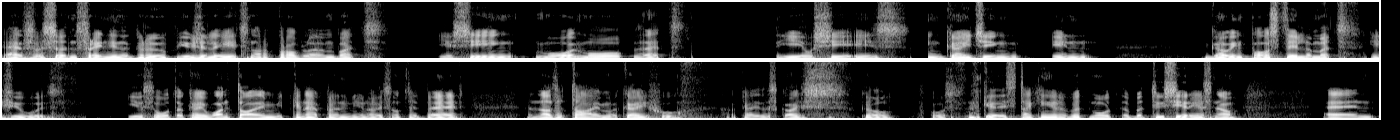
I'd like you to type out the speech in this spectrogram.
have a certain friend in the group. Usually it's not a problem, but you're seeing more and more that he or she is engaging in going past their limit, if you would you thought, okay, one time it can happen, you know, it's not that bad. Another time, okay, whew, okay, this guy's girl, of course, is taking it a bit more, a bit too serious now. And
